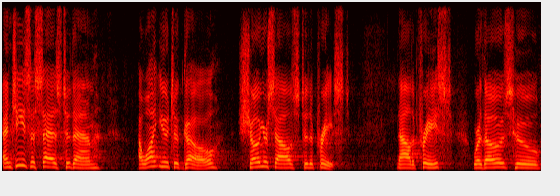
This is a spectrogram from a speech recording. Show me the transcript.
And Jesus says to them, I want you to go show yourselves to the priest. Now, the priests were those who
